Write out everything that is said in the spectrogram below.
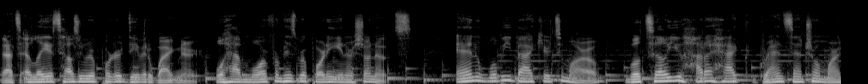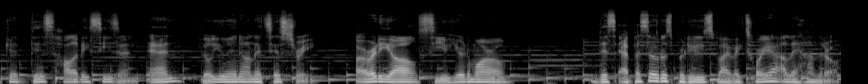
That's LAist housing reporter David Wagner. We'll have more from his reporting in our show notes. And we'll be back here tomorrow. We'll tell you how to hack Grand Central Market this holiday season and fill you in on its history. Alrighty, y'all, see you here tomorrow. This episode was produced by Victoria Alejandro.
